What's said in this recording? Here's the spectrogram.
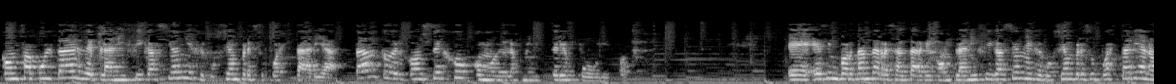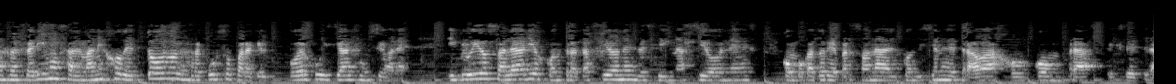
con facultades de planificación y ejecución presupuestaria, tanto del Consejo como de los ministerios públicos. Eh, es importante resaltar que con planificación y ejecución presupuestaria nos referimos al manejo de todos los recursos para que el Poder Judicial funcione, incluidos salarios, contrataciones, designaciones, convocatoria personal, condiciones de trabajo, compras, etc.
